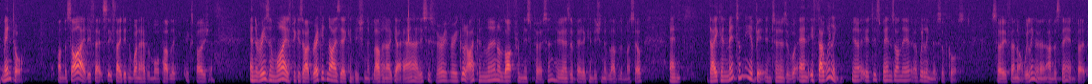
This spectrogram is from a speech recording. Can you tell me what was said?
mentor on the side if, that's, if they didn't want to have a more public exposure. And the reason why is because I'd recognize their condition of love and I'd go, ah, this is very, very good. I can learn a lot from this person who has a better condition of love than myself. And they can mentor me a bit in terms of, and if they're willing, you know, it depends on their willingness, of course. So if they're not willing, then understand. But,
